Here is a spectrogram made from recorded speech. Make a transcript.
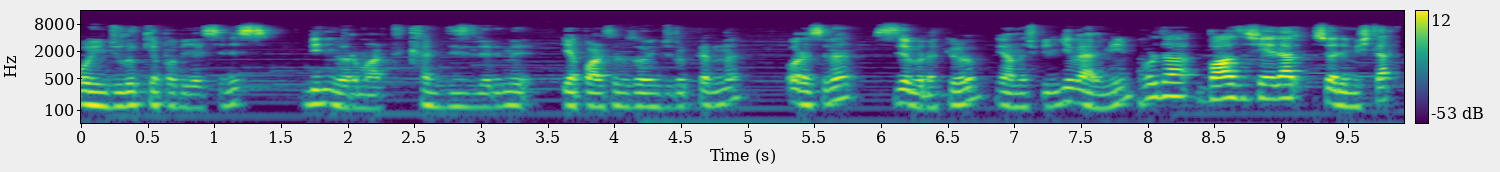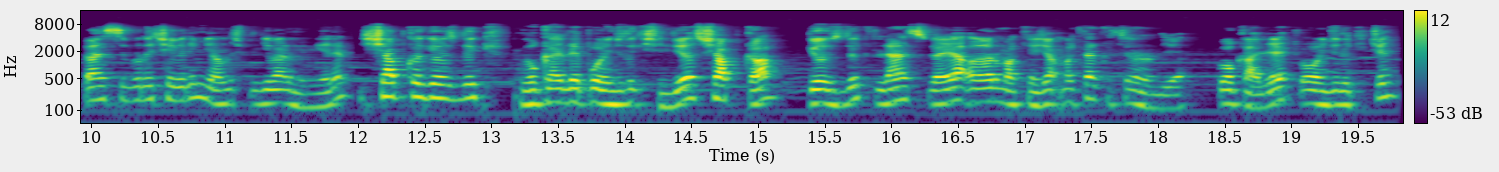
oyunculuk yapabilirsiniz? Bilmiyorum artık. Hani dizilerimi yaparsanız oyunculuklarını Orasını size bırakıyorum. Yanlış bilgi vermeyeyim. Burada bazı şeyler söylemişler. Ben size burada çevireyim yanlış bilgi vermeyeyim yine. Şapka, gözlük, vokal rap oyunculuk için diyor. Şapka, gözlük, lens veya ağır makyaj yapmaktan kaçının diyor. Vokal rap oyunculuk için.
